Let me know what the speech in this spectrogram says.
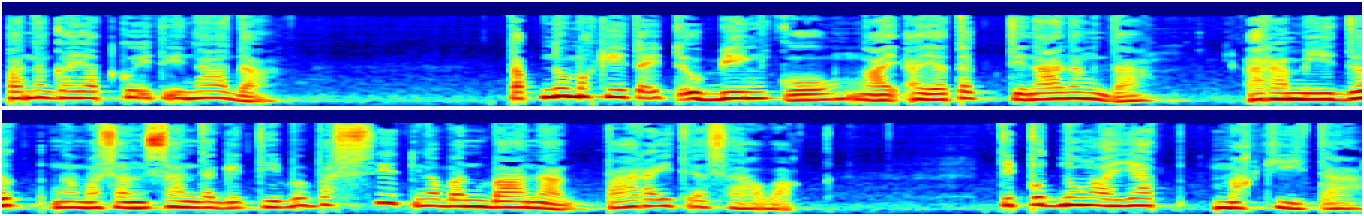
panagayat ko iti inada. Tapno makita iti ubing ko nga ayatag tinanang da, aramidek nga masansan dagiti babasit nga banbanag para iti asawak. Tipod nung ayat makita.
